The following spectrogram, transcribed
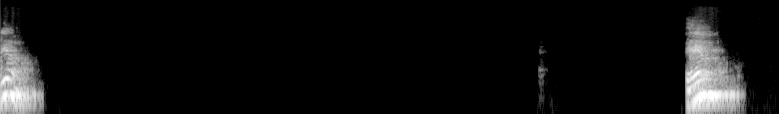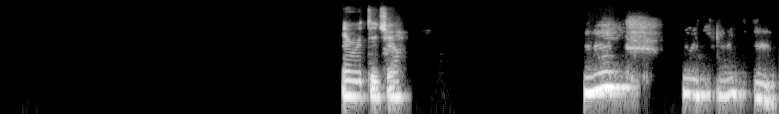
Değil mi? Benim Evet hocam. Evet, evet, evet, evet.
